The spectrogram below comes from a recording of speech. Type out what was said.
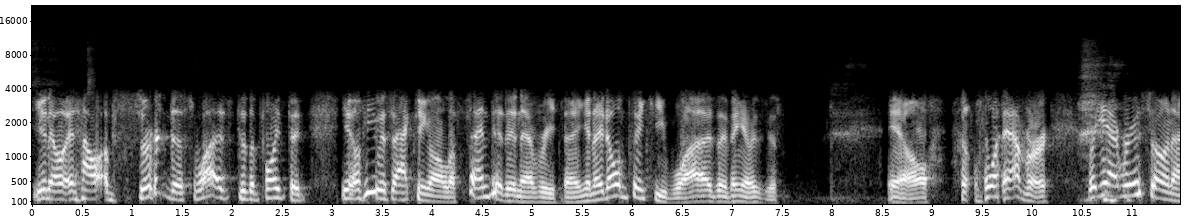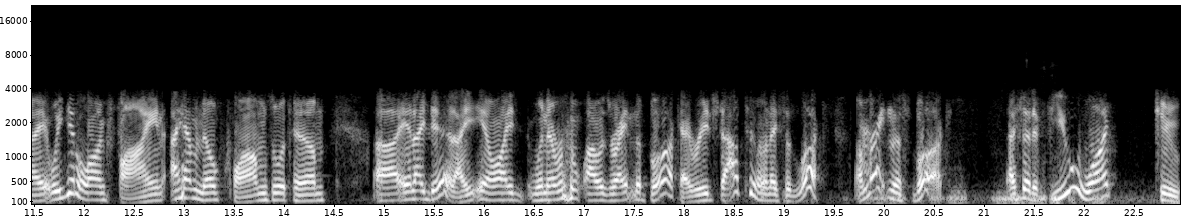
You know, at how absurd this was to the point that you know he was acting all offended and everything. And I don't think he was. I think it was just you know, whatever. But yeah, Russo and I, we get along fine. I have no qualms with him. Uh, and I did. I, you know, I, whenever I was writing the book, I reached out to him and I said, look, I'm writing this book. I said, if you want to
